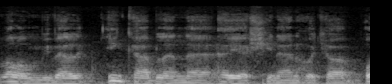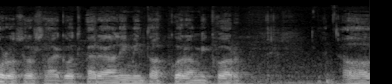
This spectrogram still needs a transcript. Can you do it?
valamivel inkább lenne helyes sinen, hogyha Oroszországot perelni, mint akkor, amikor a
